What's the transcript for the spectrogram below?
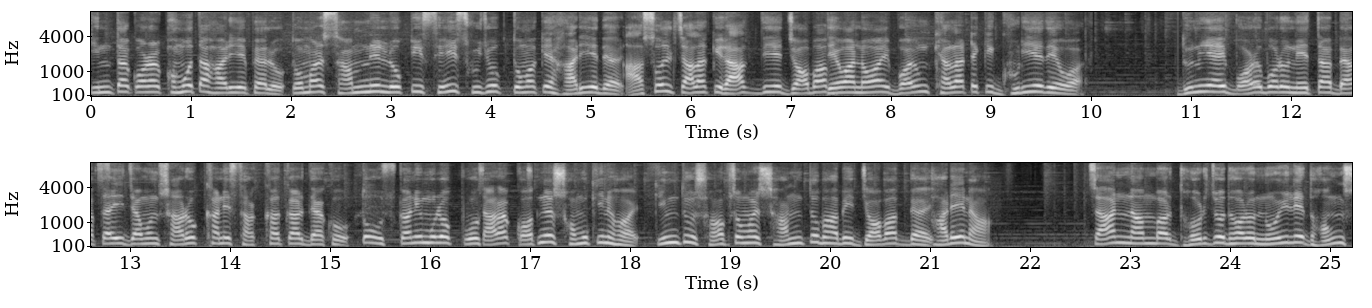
চিন্তা করার ক্ষমতা হারিয়ে ফেলো। তোমার সামনের লোকটি সেই সুযোগ তোমাকে হারিয়ে দেয়। আসল চালাকি রাগ দিয়ে জবাব দেওয়া নয়, বরং খেলাটাকে ঘুরিয়ে দেওয়া। দুনিয়ায় বড় বড় নেতা, ব্যবসায়ী যেমন শাহরুখ খানের সাক্ষাৎকার দেখো, তো উস্কানিমূলক তারা কতনের সম্মুখীন হয়? কিন্তু সবসময় শান্তভাবে জবাব দেয়, হারে না। চার নাম্বার, ধৈর্য ধরো, নইলে ধ্বংস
